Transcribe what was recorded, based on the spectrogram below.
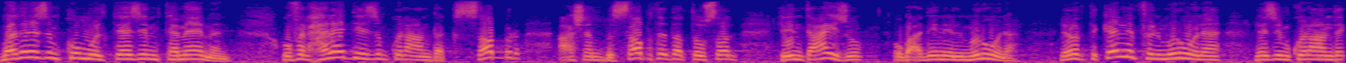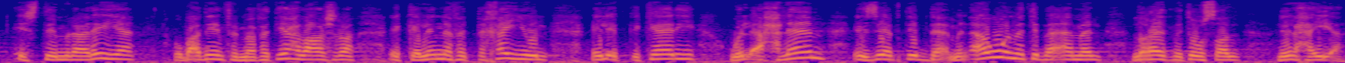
وبعدين لازم تكون ملتزم تماما. وفي الحالات دي لازم يكون عندك صبر عشان بالصبر تقدر توصل اللي انت عايزه. وبعدين المرونة. لما بتتكلم في المرونة لازم يكون عندك استمرارية. وبعدين في المفاتيح العشرة اتكلمنا في التخيل الابتكاري والأحلام إزاي بتبدأ من أول ما تبقى أمل لغاية ما توصل للحقيقة.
